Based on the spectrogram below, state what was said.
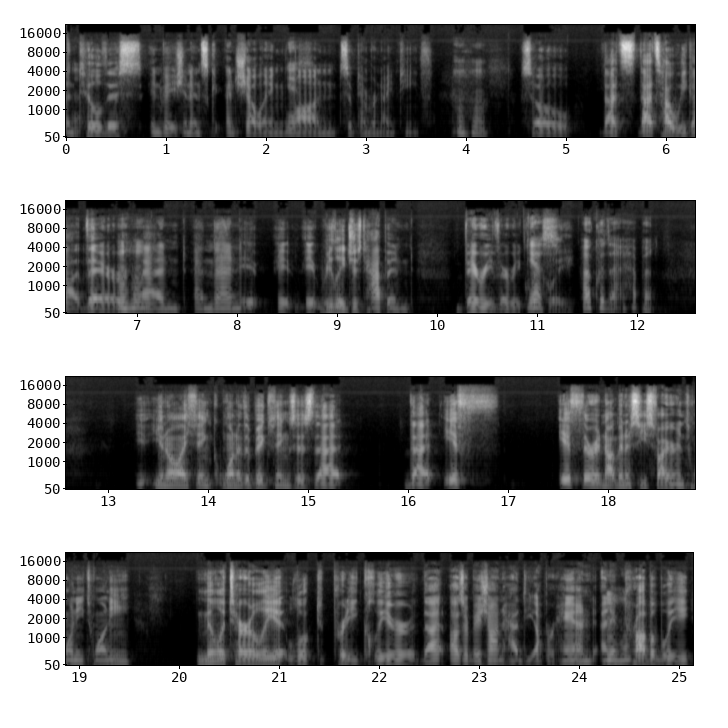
until this invasion and, and shelling Yes. Mm-hmm. on September 19th. So that's that's how we got there, and and then it, it it really just happened very very quickly. Yes. quickly. How could that happen? You know, I think one of the big things is that that if if there had not been a ceasefire in 2020, militarily it looked pretty clear that Azerbaijan had the upper hand, and it mm-hmm. probably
